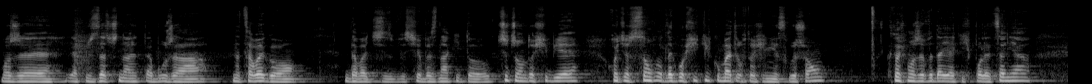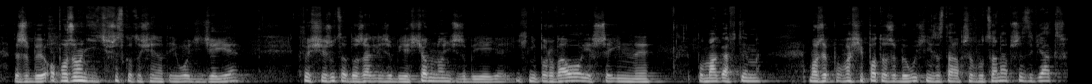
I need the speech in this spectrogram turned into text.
Może jak już zaczyna ta burza na całego dawać siebie znaki, to krzyczą do siebie, chociaż są w odległości kilku metrów, to się nie słyszą. Ktoś może wydaje jakieś polecenia, żeby oporządzić wszystko, co się na tej łodzi dzieje. Ktoś się rzuca do żagli, żeby je ściągnąć, żeby je, ich nie porwało. Jeszcze inny pomaga w tym, może właśnie po to, żeby łódź nie została przewrócona przez wiatr.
